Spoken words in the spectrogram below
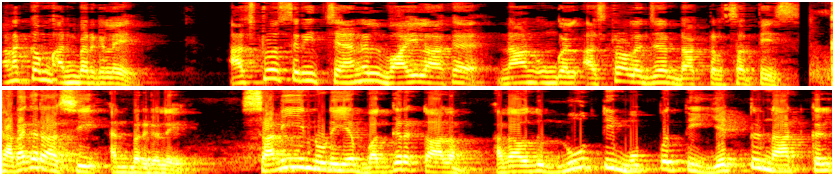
வணக்கம் அன்பர்களே. அஸ்ட்ரோசிரி சேனல் வாயிலாக நான் உங்கள் அஸ்ட்ராலஜர் டாக்டர் சதீஷ். கடகராசி அன்பர்களே சனியினுடைய வக்ர காலம் அதாவது நூத்தி முப்பத்தி எட்டு நாட்கள்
